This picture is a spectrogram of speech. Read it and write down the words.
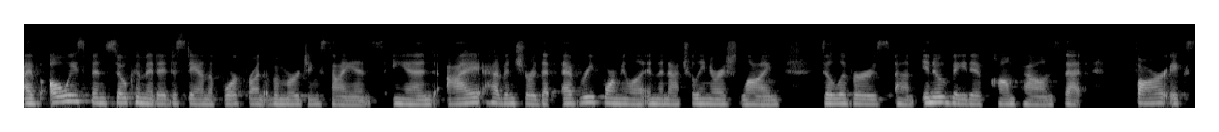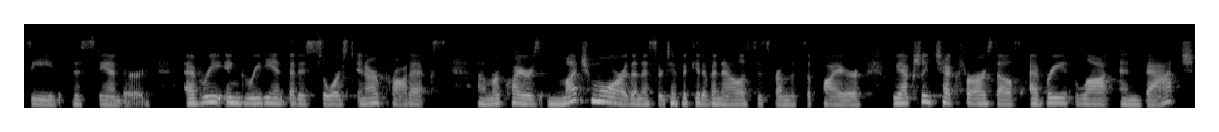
I've always been so committed to stay on the forefront of emerging science, and I have ensured that every formula in the Naturally Nourished line delivers um, innovative compounds that far exceed the standard. Every ingredient that is sourced in our products um, requires much more than a certificate of analysis from the supplier. We actually check for ourselves every lot and batch,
